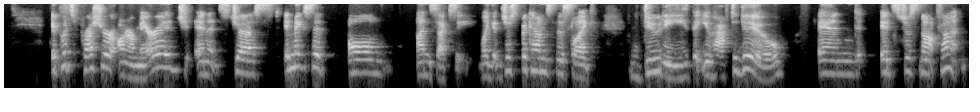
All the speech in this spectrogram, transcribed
it puts pressure on our marriage and it's just it makes it all unsexy. Like it just becomes this like duty that you have to do and it's just not fun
